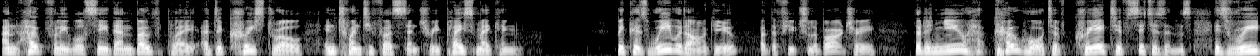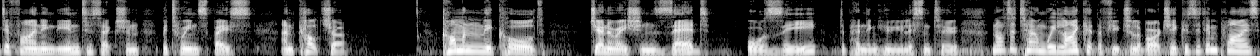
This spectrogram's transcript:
And hopefully, we'll see them both play a decreased role in 21st century placemaking because we would argue at the Future Laboratory that a new cohort of creative citizens is redefining the intersection between space and culture. Commonly called Generation Z or Z, depending who you listen to, not a term we like at the Future Laboratory because it implies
